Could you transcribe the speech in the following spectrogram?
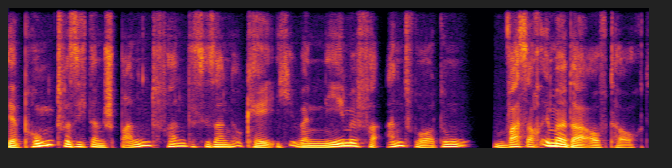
der Punkt, was ich dann spannend fand, dass sie sagen, okay, ich übernehme Verantwortung, was auch immer da auftaucht.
